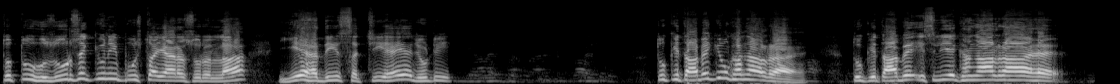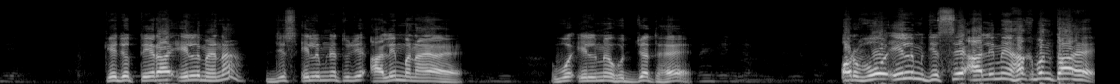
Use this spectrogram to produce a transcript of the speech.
تو تو حضور سے کیوں نہیں پوچھتا یا رسول اللہ یہ حدیث سچی ہے یا جھوٹی؟ تو کتابیں کیوں کھنگال رہا ہے؟ تو کتابیں اس لیے کھنگال رہا ہے کہ جو تیرا علم ہے نا، جس علم نے تجھے عالم بنایا ہے، وہ علم حجت ہے۔ اور وہ علم جس سے عالم حق بنتا ہے،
